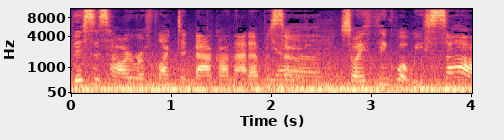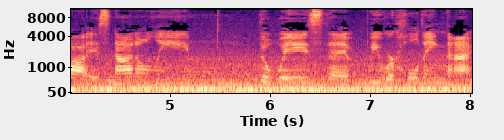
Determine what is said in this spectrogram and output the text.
this is how I reflected back on that episode. Yeah. So I think what we saw is not only the ways that we were holding that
